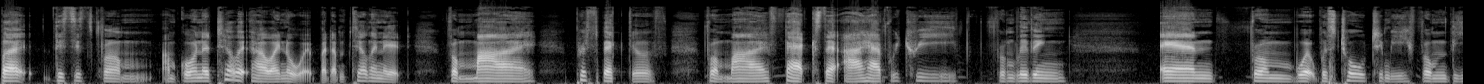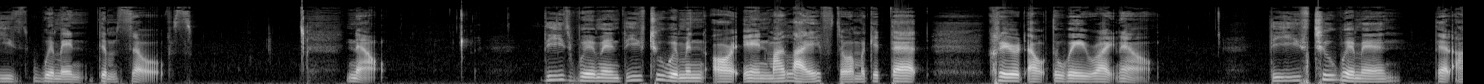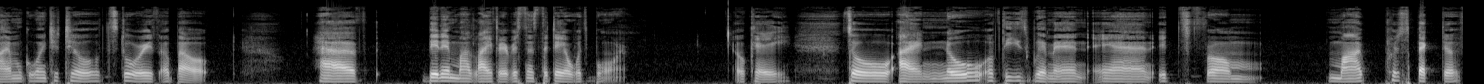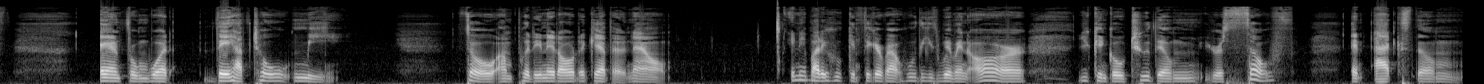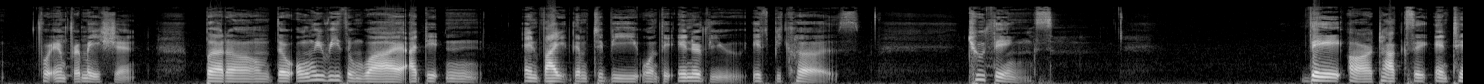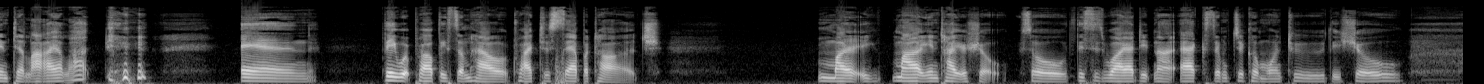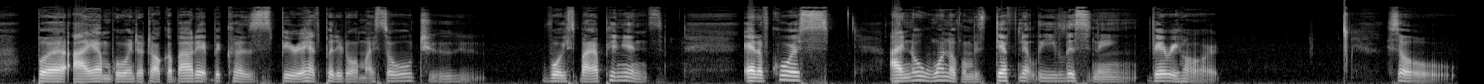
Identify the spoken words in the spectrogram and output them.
but this is from, I'm going to tell it how I know it, but I'm telling it from my perspective, from my facts that I have retrieved from living and from what was told to me from these women themselves. Now, these women, these two women are in my life, so I'm going to get that cleared out the way right now. These two women that I'm going to tell stories about have been in my life ever since the day I was born. Okay? So I know of these women, and it's from my perspective and from what they have told me. So I'm putting it all together. Now, anybody who can figure out who these women are, you can go to them yourself and ask them for information. But um, the only reason why I didn't invite them to be on the interview is because two things. They are toxic and tend to lie a lot. and they would probably somehow try to sabotage my my entire show. So this is why I did not ask them to come on to the show but I am going to talk about it because Spirit has put it on my soul to voice my opinions. And of course, I know one of them is definitely listening very hard. So,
